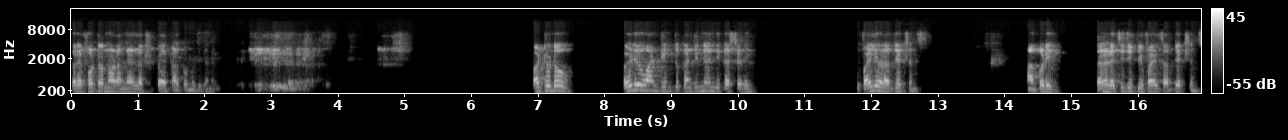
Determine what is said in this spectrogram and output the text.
ಬರೀ ಫೋಟೋ ನೋಡಿ, ಹನ್ನೆರಡು ಲಕ್ಷ ರೂಪಾಯಿ ಕಳ್ಕೊಂಡ್ಬಿಟ್ಟಿದ್ದಾನೆ. What to do why do want him to continue in the custody file your objections ಹಾ, ಕೊಡಿ. Kannada H G P files objections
